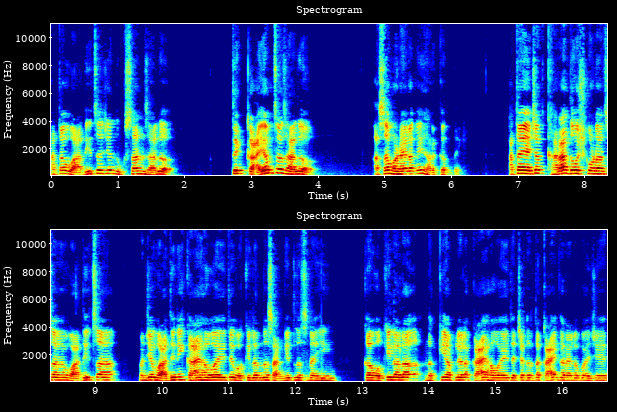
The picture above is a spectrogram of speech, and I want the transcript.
आता वादीचं जे नुकसान झालं ते कायमचं झालं असं म्हणायला काही हरकत नाही. आता याच्यात खरा दोष कोणाचा? वादीचा? म्हणजे वादीने काय हवंय ते वकिलांना सांगितलंच नाही. का वकिलाला नक्की आपल्याला काय हवंय? त्याच्याकरता काय करायला पाहिजे?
